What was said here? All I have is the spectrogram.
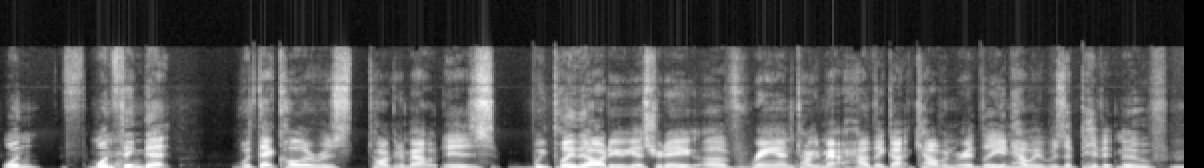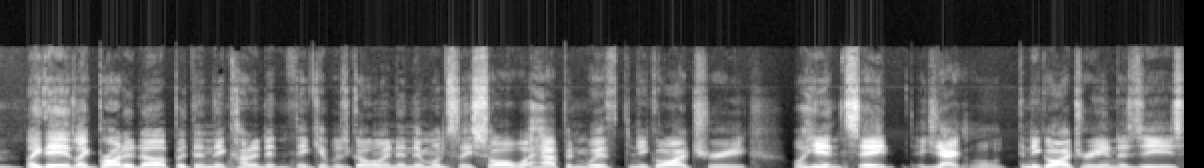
One one thing that what that caller was talking about is we played the audio yesterday of Ran talking about how they got Calvin Ridley and how it was a pivot move. Mm. Like they had like brought it up, but then they kind of didn't think it was going. And then once they saw what happened with Denico Autry well, he didn't say exactly. Well, Denico Autry and Azeez,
